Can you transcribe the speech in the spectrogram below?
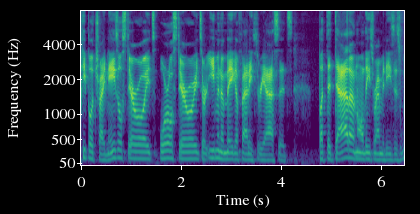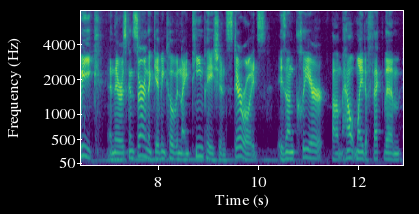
people try nasal steroids, oral steroids, or even omega fatty 3 acids. But the data on all these remedies is weak, and there is concern that giving COVID 19 patients steroids is unclear um, how it might affect them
